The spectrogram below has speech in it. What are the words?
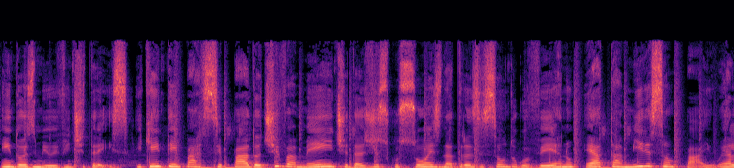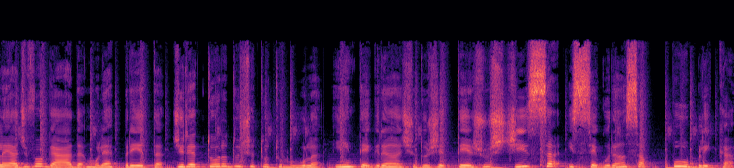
em 2023. E quem tem participado ativamente das discussões na transição do governo é a Tamires Sampaio. Ela é advogada, mulher preta, diretora do Instituto Lula e integrante do GT Justiça e Segurança Pública.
